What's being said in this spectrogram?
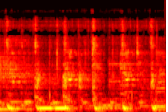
Me tonight.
